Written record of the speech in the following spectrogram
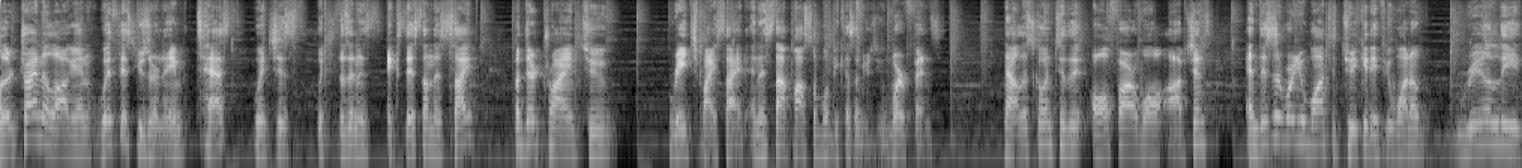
So they're trying to log in with this username test which is which doesn't exist on this site, but they're trying to reach my site and it's not possible because I'm using WordFence. Now let's go into the all firewall options. And this is where you want to tweak it if you want to really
